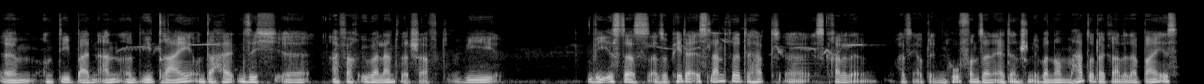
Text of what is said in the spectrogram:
Ähm, und die beiden an und die drei unterhalten sich äh, einfach über Landwirtschaft. Wie, wie ist das? Also Peter ist Landwirt, er hat, äh, ist gerade, weiß nicht, ob er den Hof von seinen Eltern schon übernommen hat oder gerade dabei ist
